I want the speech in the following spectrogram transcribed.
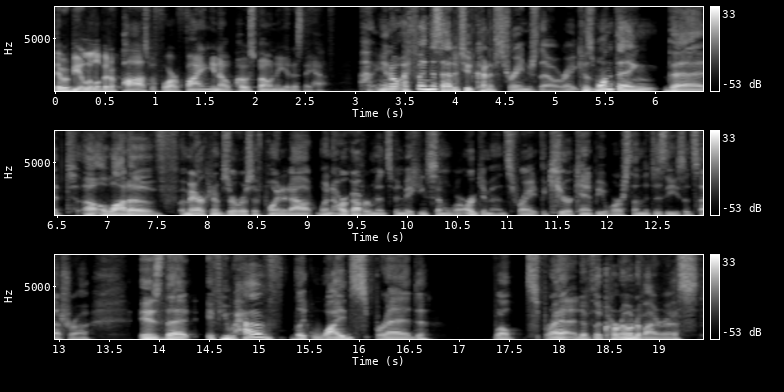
there would be a little bit of pause before fine, you know, postponing it as they have. You know, I find this attitude kind of strange, though, right? Because one thing that uh, a lot of American observers have pointed out when our government's been making similar arguments, right? The cure can't be worse than the disease, et cetera, is that if you have like widespread, well, spread of the coronavirus,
